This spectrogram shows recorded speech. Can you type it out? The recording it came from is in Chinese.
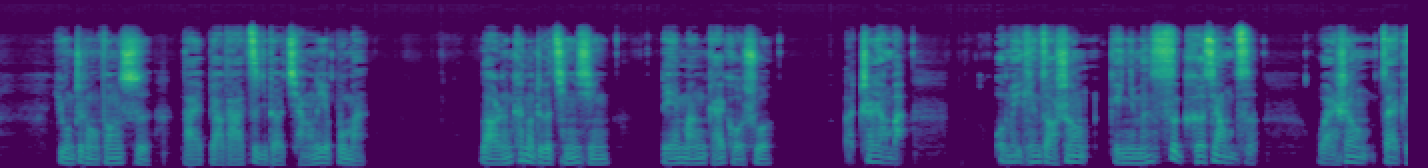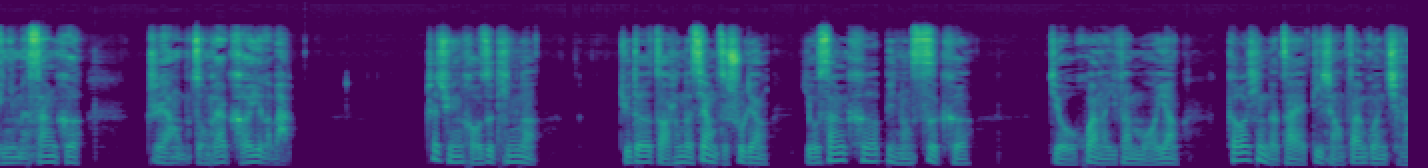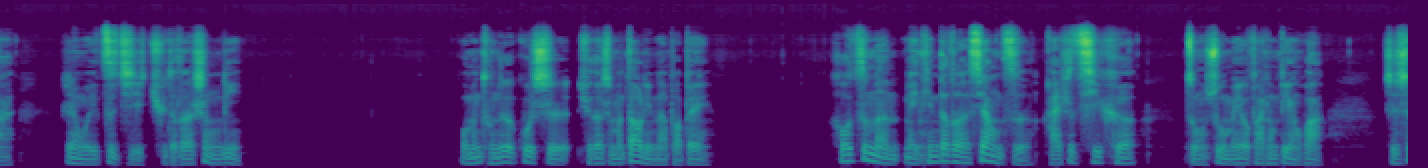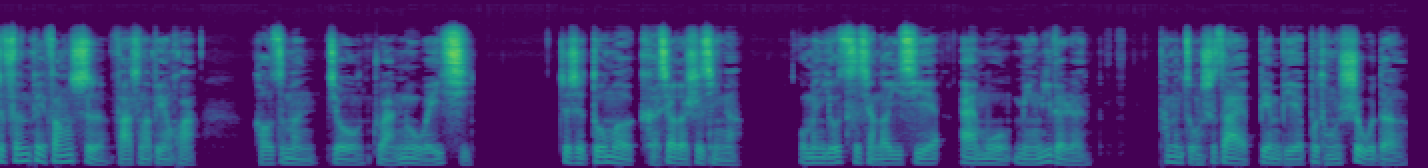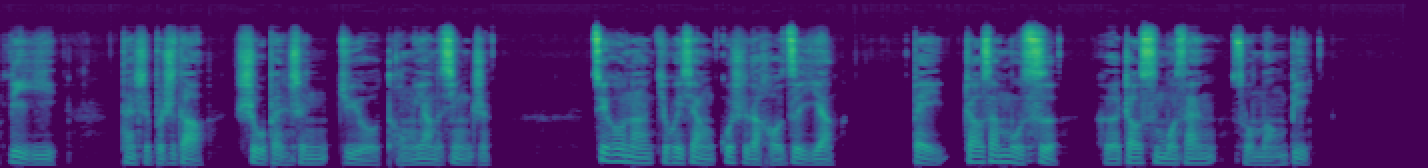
用这种方式来表达自己的强烈不满。老人看到这个情形，连忙改口说：“这样吧，我每天早上给你们四颗橡子。”晚上再给你们三颗，这样总该可以了吧？这群猴子听了，觉得早上的橡子数量由三颗变成四颗，就换了一番模样，高兴的在地上翻滚起来，认为自己取得了胜利。我们从这个故事学到什么道理呢，宝贝？猴子们每天得到的橡子还是七颗，总数没有发生变化。只是分配方式发生了变化，猴子们就转怒为喜，这是多么可笑的事情啊！我们由此想到一些爱慕名利的人，他们总是在辨别不同事物的利益，但是不知道事物本身具有同样的性质，最后呢，就会像故事的猴子一样，被朝三暮四和朝四暮三所蒙蔽。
